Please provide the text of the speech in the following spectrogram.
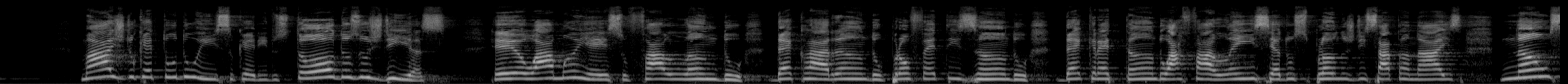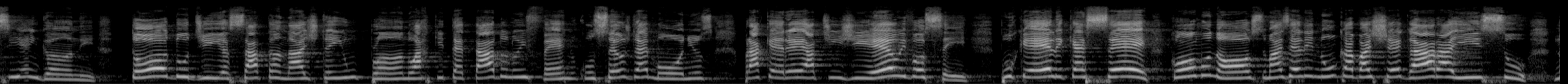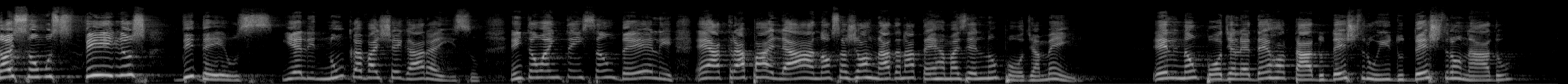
Mais do que tudo isso, queridos, todos os dias eu amanheço falando, declarando, profetizando, decretando a falência dos planos de Satanás. Não se engane. Todo dia Satanás tem um plano arquitetado no inferno com seus demônios para querer atingir eu e você. Porque ele quer ser como nós, mas ele nunca vai chegar a isso. Nós somos filhos de Deus. E ele nunca vai chegar a isso. Então a intenção dele é atrapalhar a nossa jornada na terra, mas ele não pode. Amém? Ele não pode, ele é derrotado, destruído, destronado.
